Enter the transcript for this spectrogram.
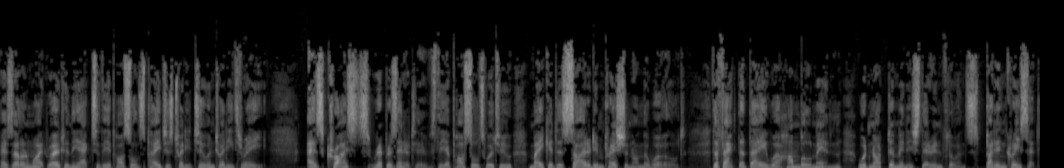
As Ellen White wrote in the Acts of the Apostles, pages 22 and 23, as Christ's representatives, the apostles were to make a decided impression on the world. The fact that they were humble men would not diminish their influence, but increase it.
